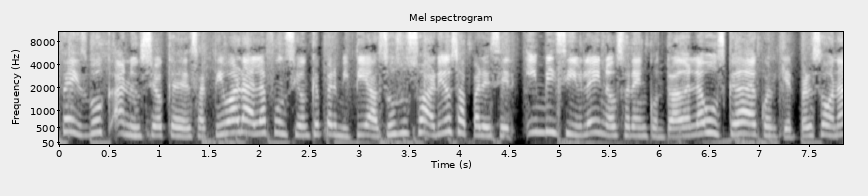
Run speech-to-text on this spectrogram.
Facebook anunció que desactivará la función que permitía a sus usuarios aparecer invisible y no ser encontrado en la búsqueda de cualquier persona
